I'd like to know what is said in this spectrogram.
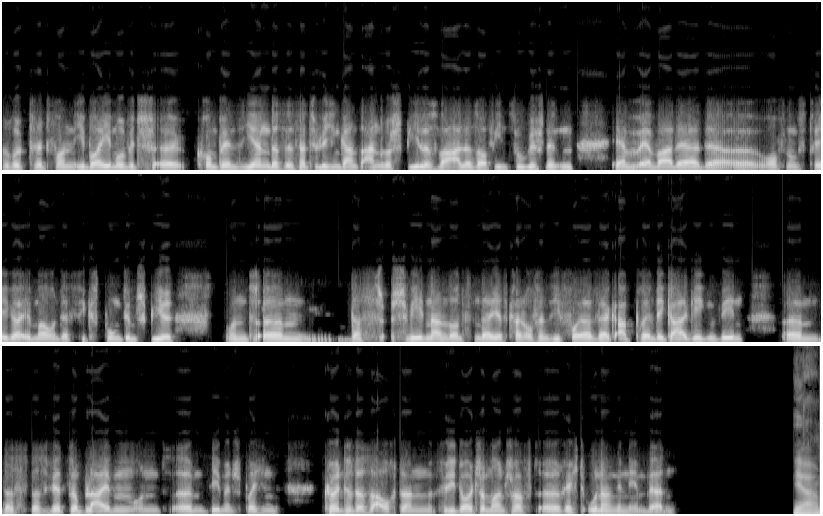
Rücktritt von Ibrahimovic äh, kompensieren. Das ist natürlich ein ganz anderes Spiel. Es war alles auf ihn zugeschnitten. Er, er war der, der äh, Hoffnungsträger immer und der Fixpunkt im Spiel. Und ähm, dass Schweden ansonsten da jetzt kein Offensivfeuerwerk abbrennt, egal gegen wen, ähm, das, das wird so bleiben und ähm, dementsprechend könnte das auch dann für die deutsche Mannschaft äh, recht unangenehm werden. Ja,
